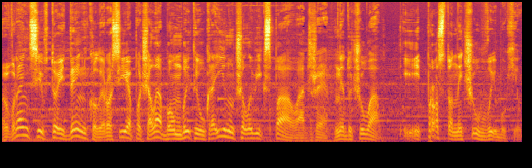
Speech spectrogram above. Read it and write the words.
Вранці, в той день, коли Росія почала бомбити Україну, чоловік спав, адже не дочував і просто не чув вибухів.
